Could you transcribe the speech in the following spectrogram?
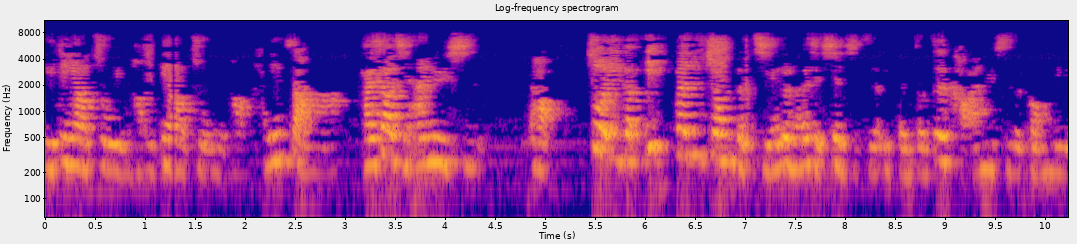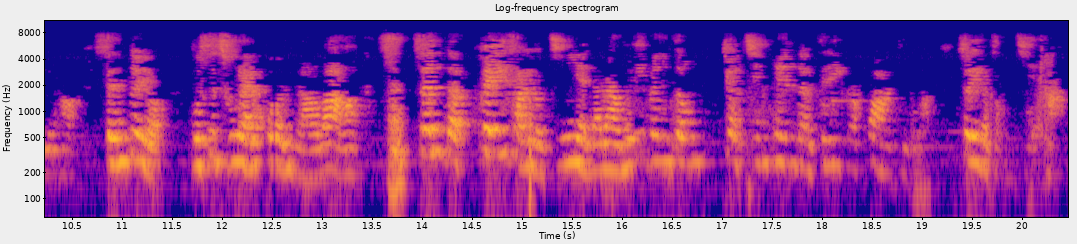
一定要注意哈，一定要注意哈，您找啊。还是要请安律师，好，做一个一分钟的结论，而且限时只有一分钟，这是考安律师的功力了哈。神队友不是出来混的，好不好？是真的非常有经验的。来，我们一分钟就今天的这一个话题嘛，做一个总结哈。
